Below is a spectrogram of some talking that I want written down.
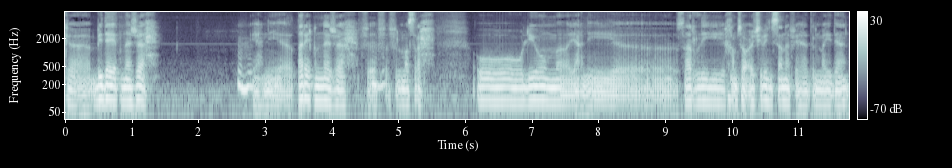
كبداية نجاح. يعني طريق النجاح في, في المسرح. واليوم يعني آه، صار لي 25 سنة في هذا الميدان.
